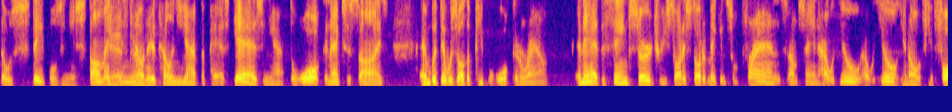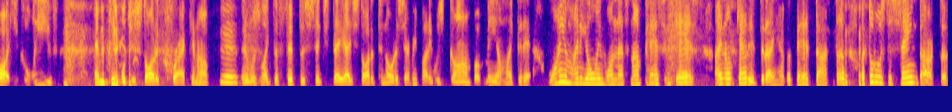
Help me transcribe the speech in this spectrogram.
those staples in your stomach. Yeah, and, you know, they're telling you you have to pass gas and you have to walk and exercise. And, but there was other people walking around and they had the same surgery. So I started making some friends. I'm saying, how are you? How are you? You know, if you fought, you could leave. And people just started cracking up. Yeah. And it was like the fifth or sixth day I started to notice everybody was gone but me. I'm like, did it, why am I the only one that's not passing gas? I don't get it. Did I have a bad doctor? I thought it was the same doctor.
